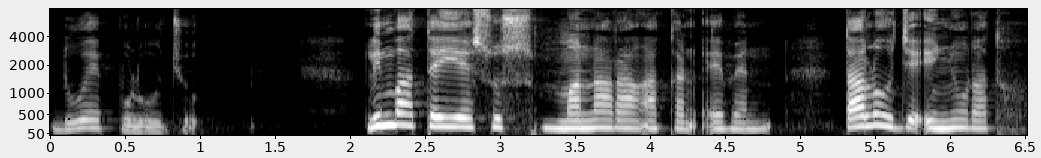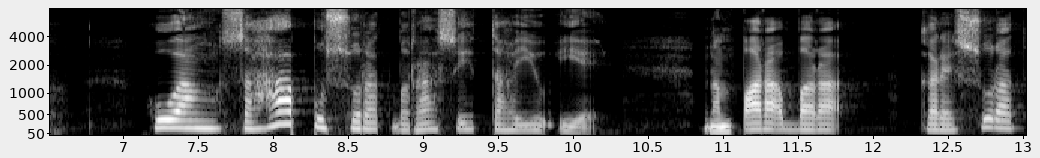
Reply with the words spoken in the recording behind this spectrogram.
27. Limbah te Yesus menarang akan event talu je inyurat huang sahapus surat berasi tayu iye. Nampara bara kare surat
